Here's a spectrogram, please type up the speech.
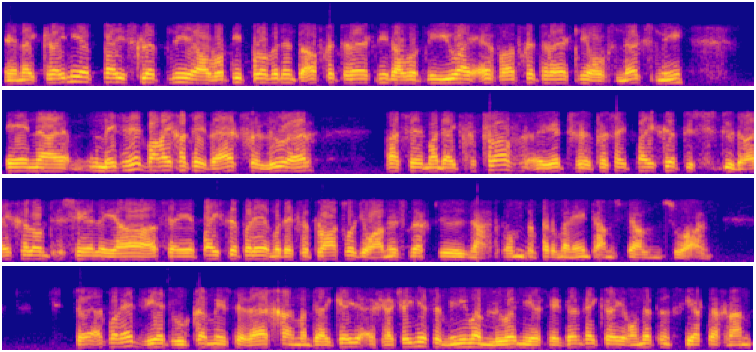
En hy kry nie 'n payslip nie, al word nie provident afgetrek nie, daar word nie UIF afgetrek nie of niks nie. En uh, mense sê baie gaan sy werk verloor as hy maar dit gevra het vir, sy payslip dis toe drie gelond te sê hulle ja as hy 'n payslip het moet hy verplaas word Johannesburg toe na om die permanente aanstelling so aan. So ek wil net weet hoe kan mense reg gaan want hy kry hy kry nie 'n minimum loon nie, ek dink hy kry R140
